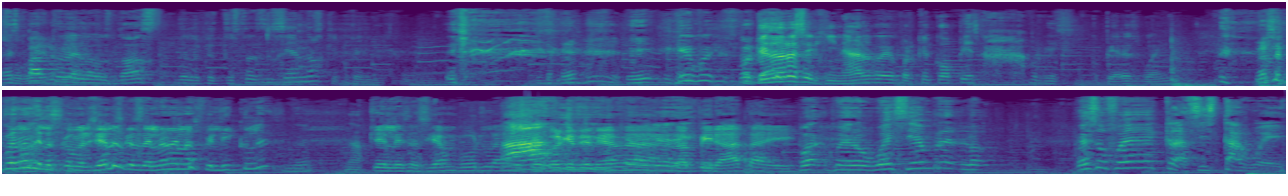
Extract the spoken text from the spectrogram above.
es Soberbia. parte de los dos, de lo que tú estás diciendo. Qué pendejo. ¿Y qué, güey? ¿Por qué no eres original, güey? ¿Por qué copias? Ah, porque copiar es bueno. ¿No se acuerdan de los comerciales que salían en las películas? No. No. Que les hacían burla Ah, que porque sí, tenían sí, la, que- la que- pirata y... Pero- Pero, güey, siempre lo... Eso fue clasista, güey.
